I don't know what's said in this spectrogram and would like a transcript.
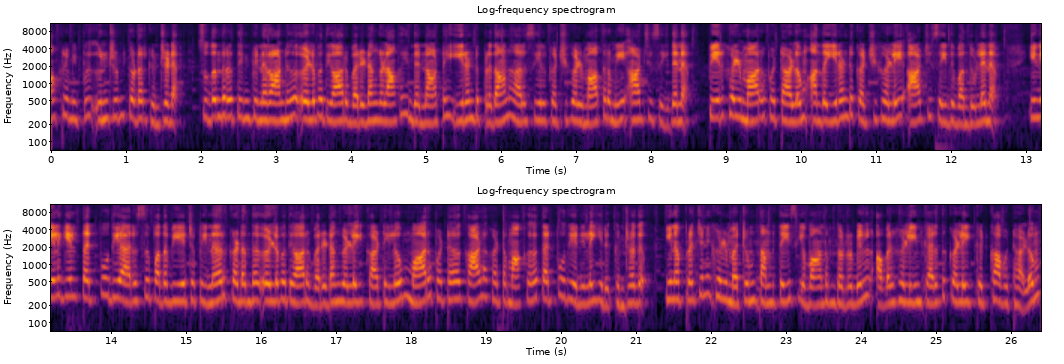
ஆக்கிரமிப்பு இன்றும் தொடர்கின்றன. சுதந்திரத்தின் பின்னரான எழுபத்தி ஆறு வருடங்களாக இந்த நாட்டை இரண்டு பிரதான அரசியல் கட்சிகள் மாத்திரமே ஆட்சி செய்தன. பேர்கள் மாறுபட்டாலும் அந்த இரண்டு கட்சிகளே ஆட்சி செய்து வந்துள்ளன. இந்நிலையில் தற்போதைய அரசு பதவியேற்ற பின்னர் கடந்த எழுபத்தி ஆறு வருடங்களை காட்டிலும் மாறுபட்ட காலகட்டமாக தற்போதைய நிலை இருக்கின்றது. இன பிரச்சினைகள் மற்றும் தமிழ் தேசியவாதம் தொடர்பில் அவர்களின் கருத்துக்களை கேட்காவிட்டாலும்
